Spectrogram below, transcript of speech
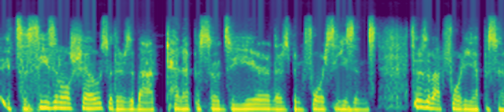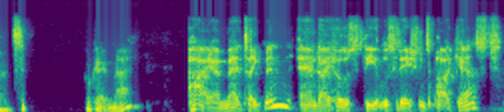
it's a seasonal show. So there's about 10 episodes a year, and there's been four seasons. So there's about 40 episodes. Okay, Matt. Hi, I'm Matt Teichman, and I host the Elucidations podcast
